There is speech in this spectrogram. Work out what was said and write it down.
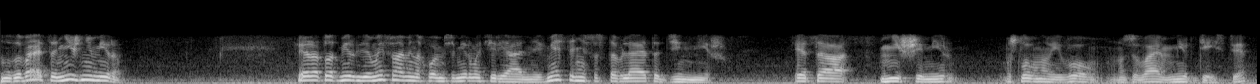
называется нижним миром. Это тот мир, где мы с вами находимся, мир материальный. Вместе они составляют один мир. Это низший мир, условно его называем мир действия –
